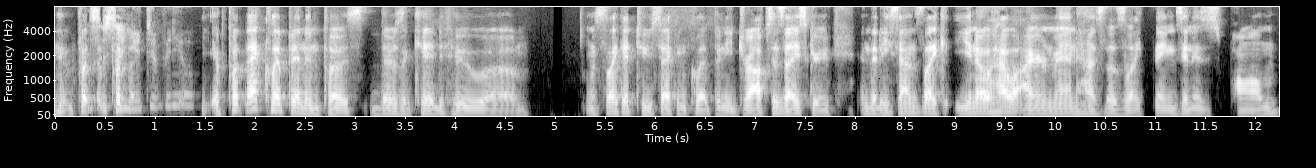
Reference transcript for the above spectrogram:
Put Is this put a the- YouTube video? yeah, put that clip in and post. There's a kid who um it's like a two second clip and he drops his ice cream and then he sounds like you know how Iron Man has those like things in his palm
